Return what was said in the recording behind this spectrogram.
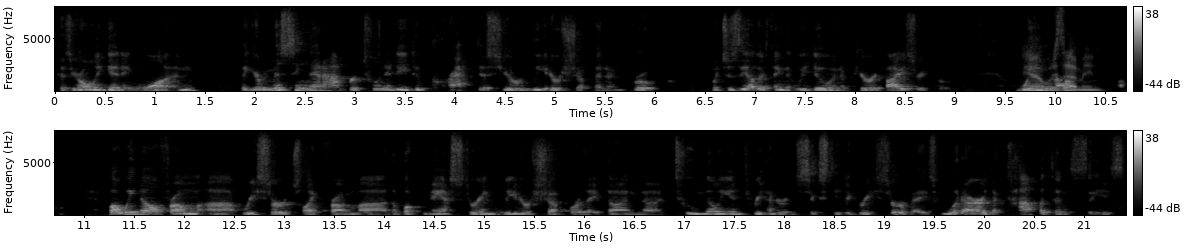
because you're only getting one but you're missing that opportunity to practice your leadership in a group which is the other thing that we do in a peer advisory group yeah, what does that mean? Well, we know from uh, research, like from uh, the book Mastering Leadership, where they've done uh, 2 million 360 degree surveys, what are the competencies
